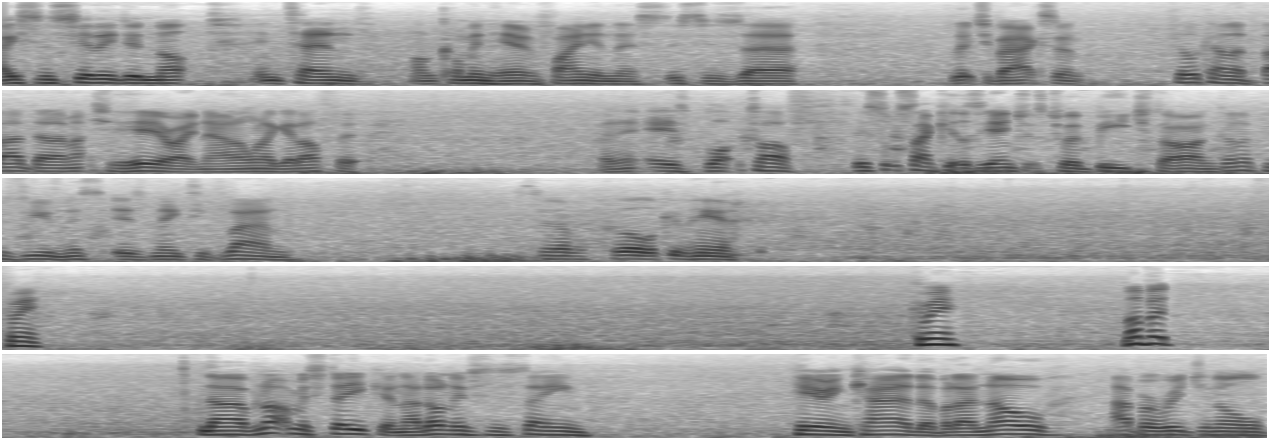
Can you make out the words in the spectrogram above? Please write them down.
I sincerely did not intend on coming here and finding this. This is uh, literally by accident. I feel kind of bad that I'm actually here right now. I want to get off it. And it is blocked off. This looks like it was the entrance to a beach, so I'm going to presume this is native land. So have a little look in here. Come here. Come here. Muffet. No, I'm not mistaken. I don't know if it's the same here in Canada, but I know Aboriginal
